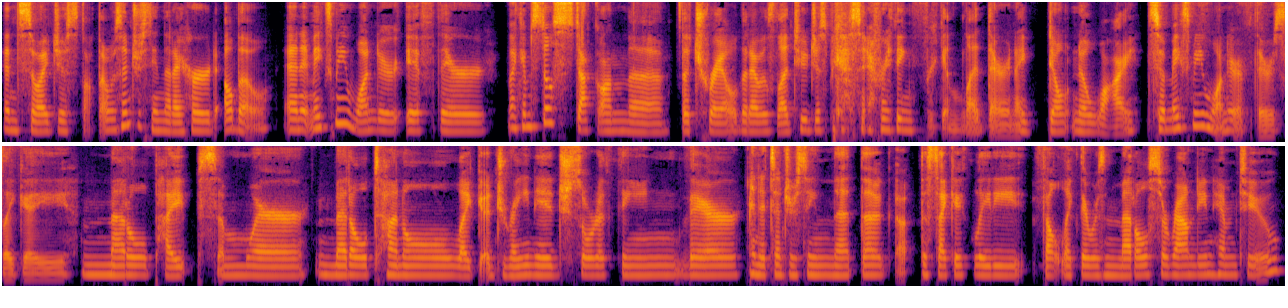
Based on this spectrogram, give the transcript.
And so I just thought that was interesting that I heard elbow. And it makes me wonder if they're like I'm still stuck on the the trail that I was led to just because everything freaking led there and I don't know why. So it makes me wonder if there's like a metal pipe somewhere, metal tunnel, like a drainage sort of thing there. And it's interesting that the uh, the psychic lady felt like there was metal surrounding him too.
